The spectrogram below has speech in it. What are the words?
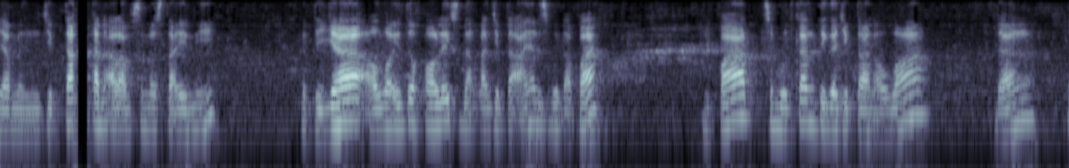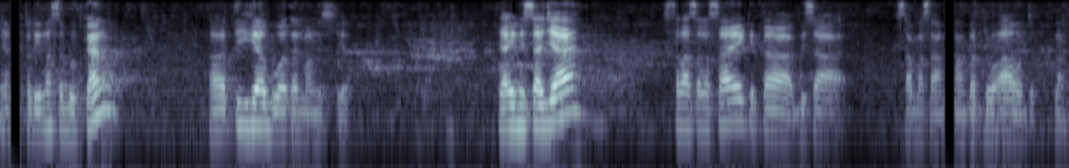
yang menciptakan alam semesta ini? Ketiga, Allah itu kholik sedangkan ciptaannya disebut apa? Empat, sebutkan tiga ciptaan Allah. Dan yang kelima, sebutkan uh, tiga buatan manusia. Ya ini saja. Setelah selesai kita bisa sama-sama berdoa untuk pulang.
